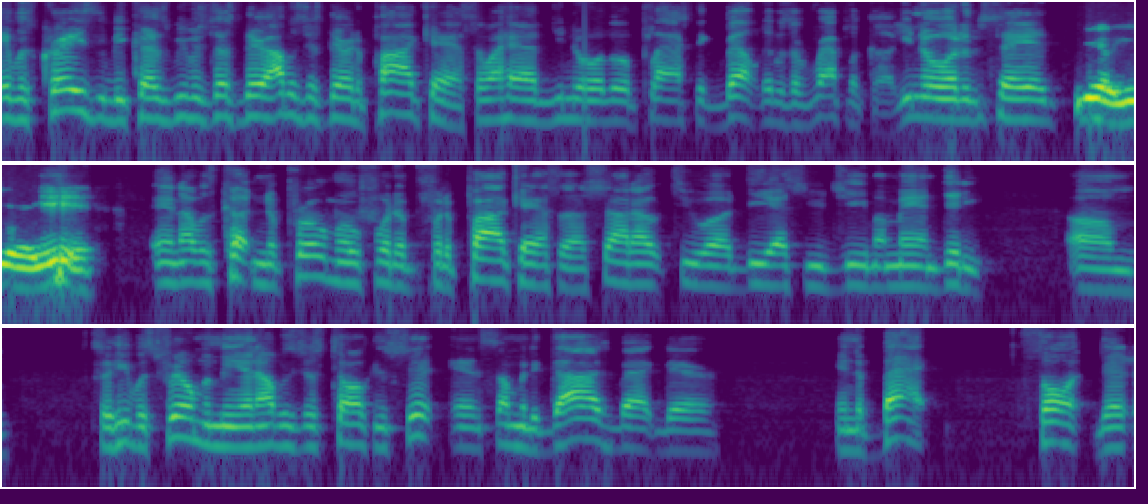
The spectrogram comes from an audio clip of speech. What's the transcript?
it was crazy because we was just there. I was just there at the podcast, so I had you know a little plastic belt. It was a replica. You know what I'm saying? Yeah. Yeah. Yeah. And I was cutting the promo for the for the podcast. Uh, shout out to uh, DSUG, my man Diddy. Um, so he was filming me, and I was just talking shit, and some of the guys back there in the back thought that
